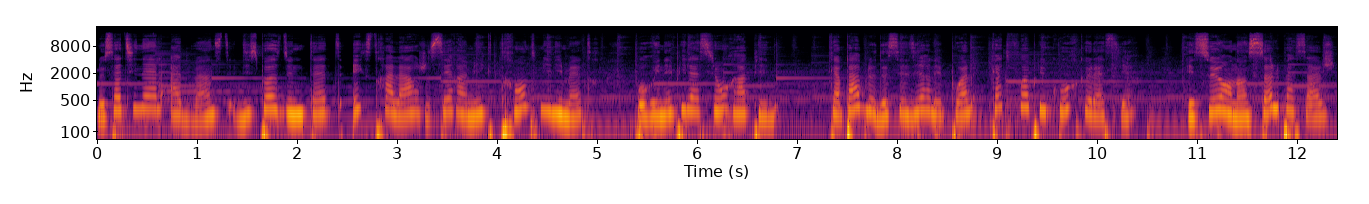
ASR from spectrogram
Le Satinel Advanced dispose d'une tête extra large céramique 30 mm pour une épilation rapide, capable de saisir les poils 4 fois plus courts que la cire, et ce en un seul passage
